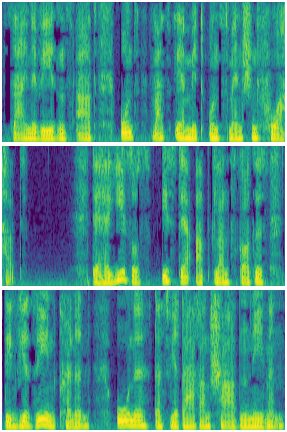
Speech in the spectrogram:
seine Wesensart und was er mit uns Menschen vorhat. Der Herr Jesus ist der Abglanz Gottes, den wir sehen können, ohne dass wir daran Schaden nehmen.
